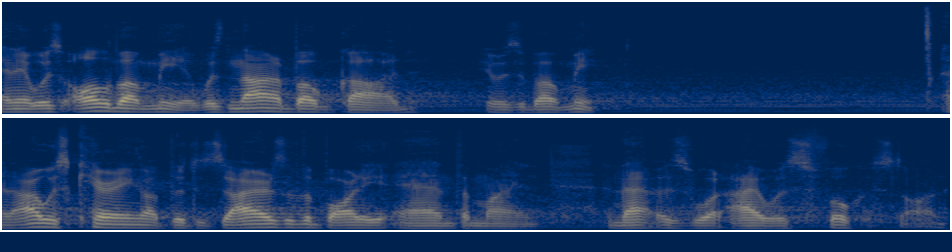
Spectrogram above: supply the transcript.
And it was all about me. It was not about God, it was about me. And I was carrying out the desires of the body and the mind. And that is what I was focused on.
